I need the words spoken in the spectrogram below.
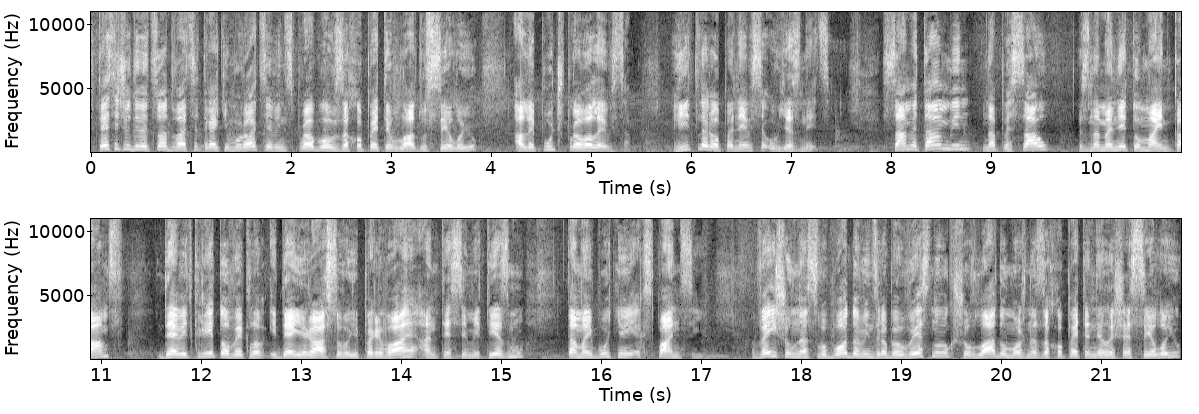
В 1923 році він спробував захопити владу силою, але путч провалився. Гітлер опинився у в'язниці. Саме там він написав знамениту Майнкамф, де відкрито виклав ідеї расової переваги, антисемітизму та майбутньої експансії. Вийшов на свободу, він зробив висновок, що владу можна захопити не лише силою,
